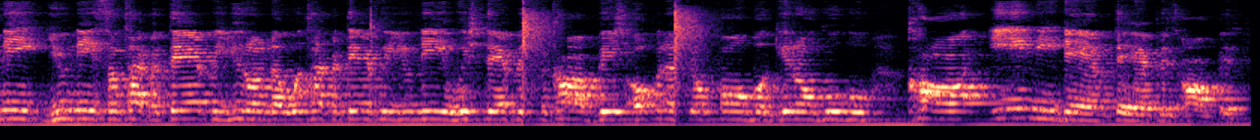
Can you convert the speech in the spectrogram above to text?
need you need some type of therapy. You don't know what type of therapy you need, which therapist to call, bitch. Open up your phone book, get on Google, call any damn therapist office.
